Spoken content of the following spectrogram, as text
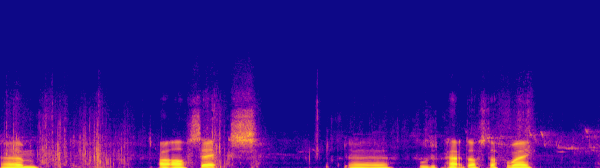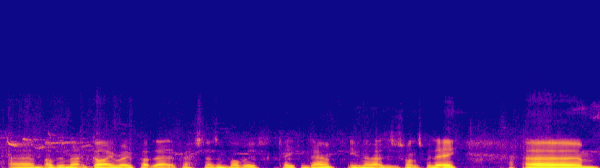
um, it's about half six. Uh, we'll just packed our stuff away. Um, other than that guy rope up there that Preston hasn't bothered taking down, even though that's his responsibility. Um,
